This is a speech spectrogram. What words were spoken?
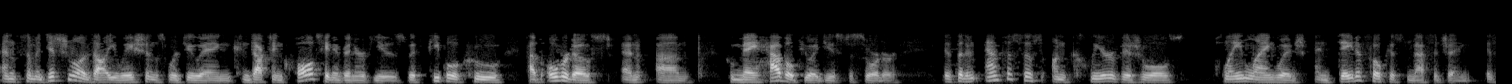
and some additional evaluations we're doing, conducting qualitative interviews with people who have overdosed and um, who may have opioid use disorder, is that an emphasis on clear visuals, plain language, and data-focused messaging is,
